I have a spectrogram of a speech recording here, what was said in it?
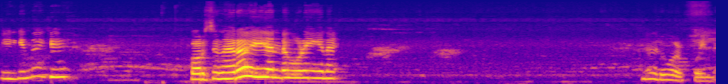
ഇരിക്കുന്ന നോക്കി കുറച്ചു നേരമായി എന്റെ കൂടെ ഇങ്ങനെ. ഒരു കുഴപ്പമില്ല.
